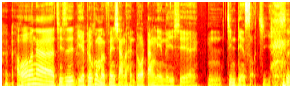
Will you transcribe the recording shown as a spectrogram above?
好哦。那其实也都跟我们分享了很多当年的一些嗯经典手机。是，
